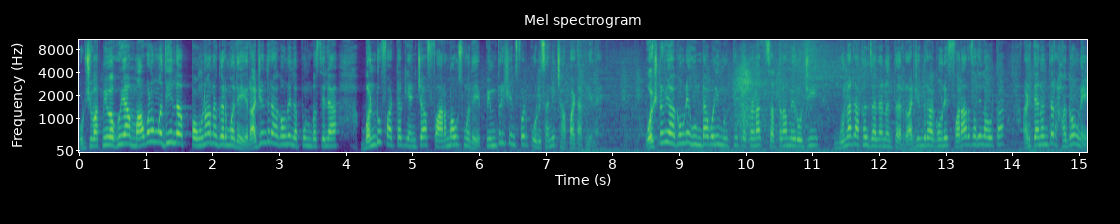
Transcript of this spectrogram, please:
पुढची बातमी बघूया. मावळमधील पवना नगरमध्ये राजेंद्र आगावणे लपून बसलेल्या बंडू फाटक यांच्या फार्म हाऊसमध्ये पिंपरी चिंचवड पोलिसांनी छापा टाकलेला आहे. वैष्णवी आगवणे हुंडाबळी मृत्यू प्रकरणात सतरा मे रोजी गुन्हा दाखल झाल्यानंतर राजेंद्र आगवणे फरार झालेला होता आणि त्यानंतर हगवणे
